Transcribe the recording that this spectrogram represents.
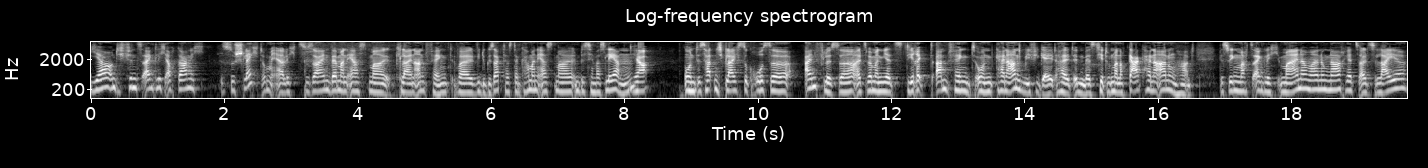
Ja, und ich finde es eigentlich auch gar nicht so schlecht, um ehrlich zu sein, wenn man erstmal klein anfängt, weil, wie du gesagt hast, dann kann man erstmal ein bisschen was lernen. Ja. Und es hat nicht gleich so große Einflüsse, als wenn man jetzt direkt anfängt und keine Ahnung, wie viel Geld halt investiert und man noch gar keine Ahnung hat. Deswegen macht es eigentlich meiner Meinung nach jetzt als Laie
